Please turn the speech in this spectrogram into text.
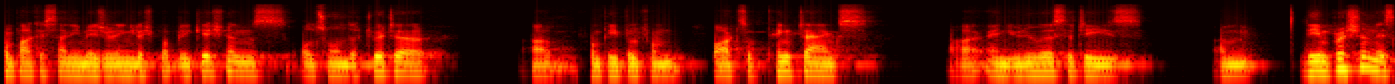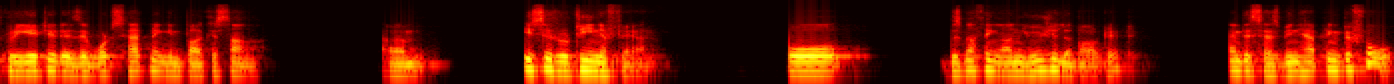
from Pakistani major English publications, also on the Twitter, um, from people from parts of think tanks uh, and universities. Um, the impression is created as if what's happening in Pakistan um, is a routine affair, or there's nothing unusual about it, and this has been happening before.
